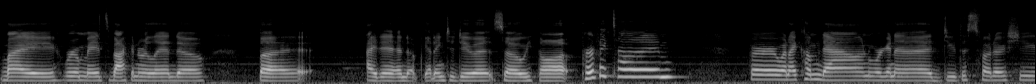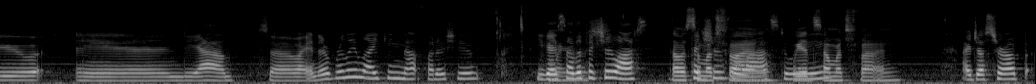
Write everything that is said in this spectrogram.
my roommates back in Orlando, but I didn't end up getting to do it. So we thought, perfect time for when I come down, we're gonna do this photo shoot, and yeah. So I ended up really liking that photo shoot. You Oh guys saw the picture last. That was so much fun. We had so much fun. I dressed her up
